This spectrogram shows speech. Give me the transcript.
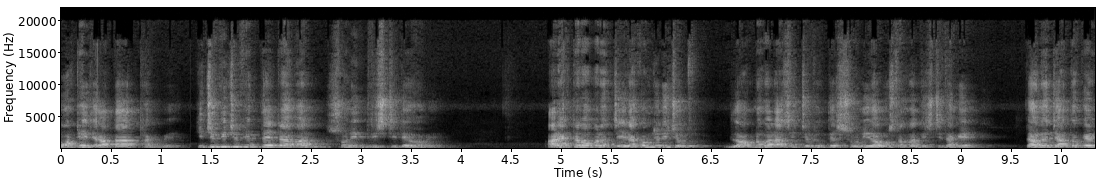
মঠে যাতায়াত থাকবে। কিছু কিছু ক্ষেত্রে এটা আবার শনির দৃষ্টিতে হবে। আর একটা ব্যাপার হচ্ছে, এরকম যদি চতুর্থ লগ্ন বা রাশির চতুর্থের শনির অবস্থান বা দৃষ্টি থাকে, তাহলে জাতকের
